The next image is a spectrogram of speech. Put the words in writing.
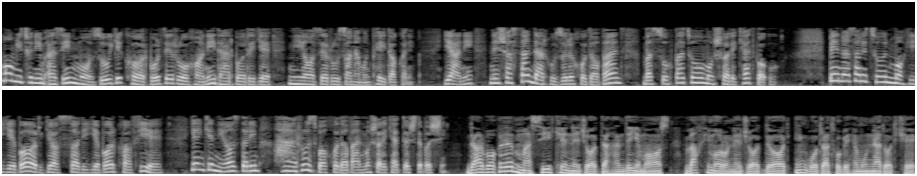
ما می‌تونیم از این موضوع یک کاربرد روحانی درباره نیاز روزانمون پیدا کنیم. یعنی نشستن در حضور خداوند و صحبت و مشارکت با او. به نظرتون ماهی یه بار یا سالی یه بار کافیه؟ یا اینکه نیاز داریم هر روز با خداوند مشارکت داشته باشیم؟ در واقع مسیح که نجات دهنده ماست وقتی ما رو نجات داد این قدرت رو به همون نداد که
